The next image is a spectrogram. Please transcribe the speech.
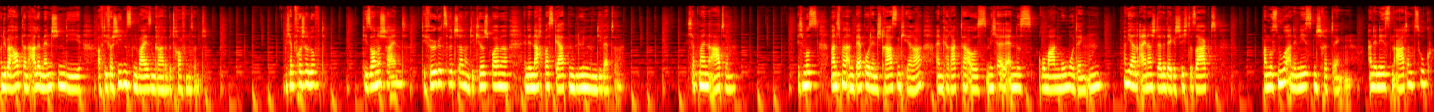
und überhaupt an alle Menschen, die auf die verschiedensten Weisen gerade betroffen sind. Ich habe frische Luft. Die Sonne scheint, die Vögel zwitschern und die Kirschbäume in den Nachbarsgärten blühen um die Wette. Ich habe meinen Atem. Ich muss manchmal an Beppo, den Straßenkehrer, einen Charakter aus Michael Endes Roman Momo denken, wie er an einer Stelle der Geschichte sagt, man muss nur an den nächsten Schritt denken, an den nächsten Atemzug,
